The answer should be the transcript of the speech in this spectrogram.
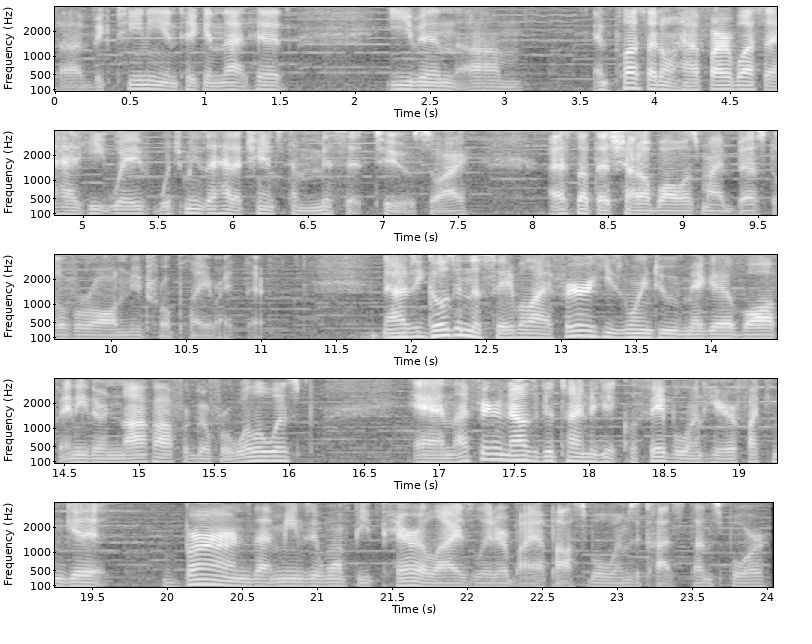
uh, Victini and taken that hit. Even, um, and plus I don't have Fire Blast, I had Heat Wave, which means I had a chance to miss it too. So I, I just thought that Shadow Ball was my best overall neutral play right there. Now as he goes into Sableye, I figure he's going to Mega Evolve and either knock off or go for Will-O-Wisp. And I figure now's a good time to get Clefable in here. If I can get it burned, that means it won't be paralyzed later by a possible Whimsicott Stun Spore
